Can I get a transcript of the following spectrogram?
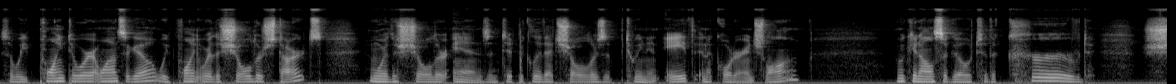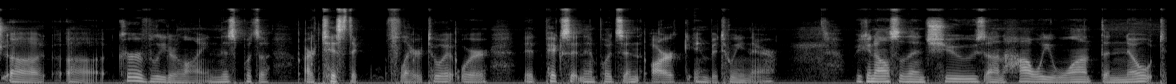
So we point to where it wants to go. We point where the shoulder starts and where the shoulder ends. And typically that shoulder is between an eighth and a quarter inch long. We can also go to the curved uh, uh, curved leader line. This puts a artistic flair to it where it picks it and it puts an arc in between there. We can also then choose on how we want the note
